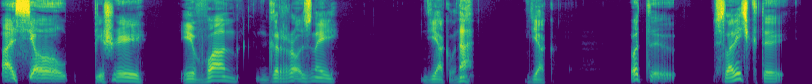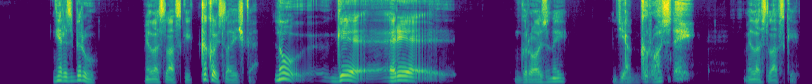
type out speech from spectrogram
Осел. Пиши. Иван Грозный. Дьяку. На. Дьяк. Вот э, словечко-то не разберу. Милославский. Какое словечко? Ну, Гере... Грозный? Дьяк Грозный? Милославский.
